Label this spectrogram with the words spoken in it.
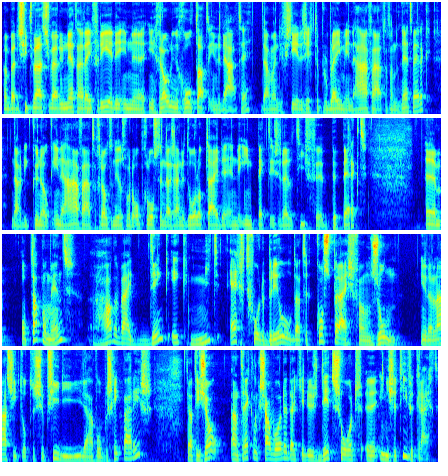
Maar bij de situatie waar u net aan refereerde in, eh, in Groningen gold dat inderdaad. Hè. Daar manifesteren zich de problemen in de haarvaten van het netwerk. Nou, die kunnen ook in de haarvaten grotendeels worden opgelost en daar zijn de doorlooptijden en de impact is relatief eh, beperkt. Ehm, op dat moment hadden wij, denk ik, niet echt voor de bril dat de kostprijs van zon in relatie tot de subsidie die daarvoor beschikbaar is, dat die zo aantrekkelijk zou worden dat je dus dit soort eh, initiatieven krijgt.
